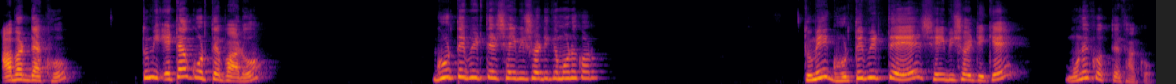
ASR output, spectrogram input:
আবার দেখো, তুমি এটাও করতে পারো, ঘুরতে ফিরতে সেই বিষয়টিকে মনে করো। তুমি ঘুরতে ফিরতে সেই বিষয়টিকে মনে করতে থাকো।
